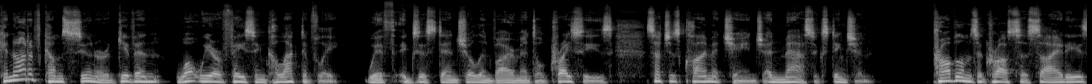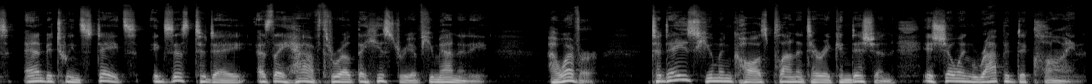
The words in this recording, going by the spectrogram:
cannot have come sooner given what we are facing collectively with existential environmental crises such as climate change and mass extinction. Problems across societies and between states exist today as they have throughout the history of humanity. However, today's human caused planetary condition is showing rapid decline,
